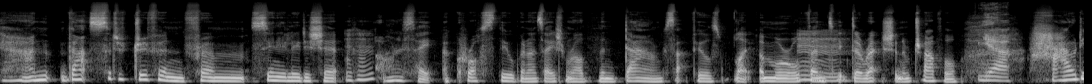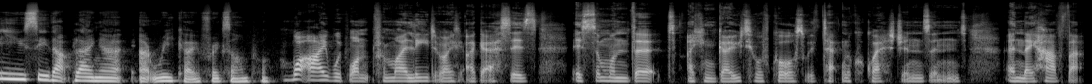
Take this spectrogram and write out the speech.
Yeah, and that's sort of driven from senior leadership, Mm-hmm. I want to say across the organisation rather than down, because that feels like a more authentic direction of travel. Yeah. How do you see that playing out at Ricoh, for example? what I would want from my leader, I, I guess, is is someone that I can go to, of course, with technical questions, and and they have that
